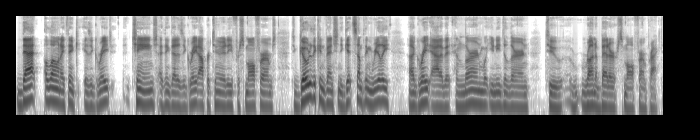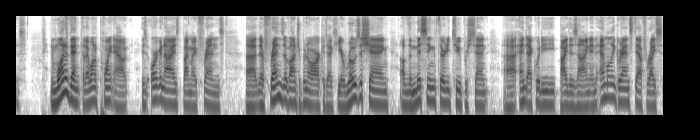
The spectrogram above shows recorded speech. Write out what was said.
that alone, I think, is a great change. I think that is a great opportunity for small firms to go to the convention to get something really uh, great out of it and learn what you need to learn to run a better small firm practice. And one event that I want to point out is organized by my friends. Uh, they're friends of Entrepreneur Architect here, Rosa Sheng of the Missing 32% uh, and Equity by Design, and Emily Grandstaff Rice.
